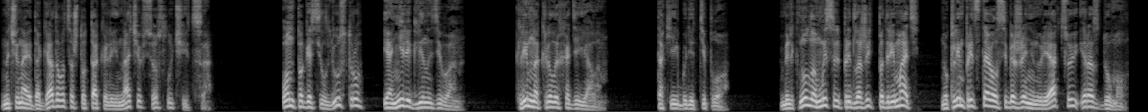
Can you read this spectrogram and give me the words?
начиная догадываться, что так или иначе все случится. Он погасил люстру, и они легли на диван. Клим накрыл их одеялом. Так ей будет тепло. Мелькнула мысль предложить подремать, но Клим представил себе Женину реакцию и раздумал.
